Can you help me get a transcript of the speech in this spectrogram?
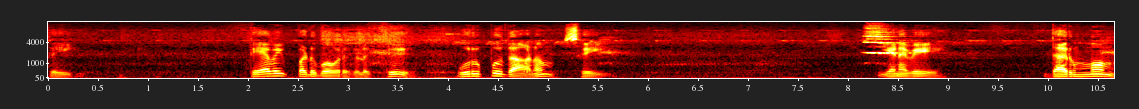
செய். தேவைப்படுபவர்களுக்கு உறுப்பு தானம் செய். எனவே தர்மம்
